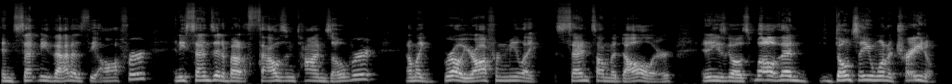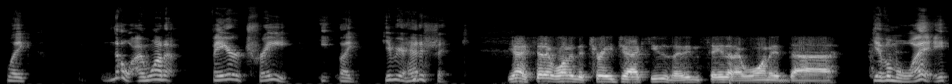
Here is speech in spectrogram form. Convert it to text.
and sent me that as the offer, and he sends it about a thousand times over. And I'm like, bro, you're offering me like cents on the dollar, and he goes, well, then don't say you want to trade him. Like, no, I want a fair trade. Like, give your head a shake. Yeah, I said I wanted to trade Jack Hughes. I didn't say that I wanted. uh Give him away.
